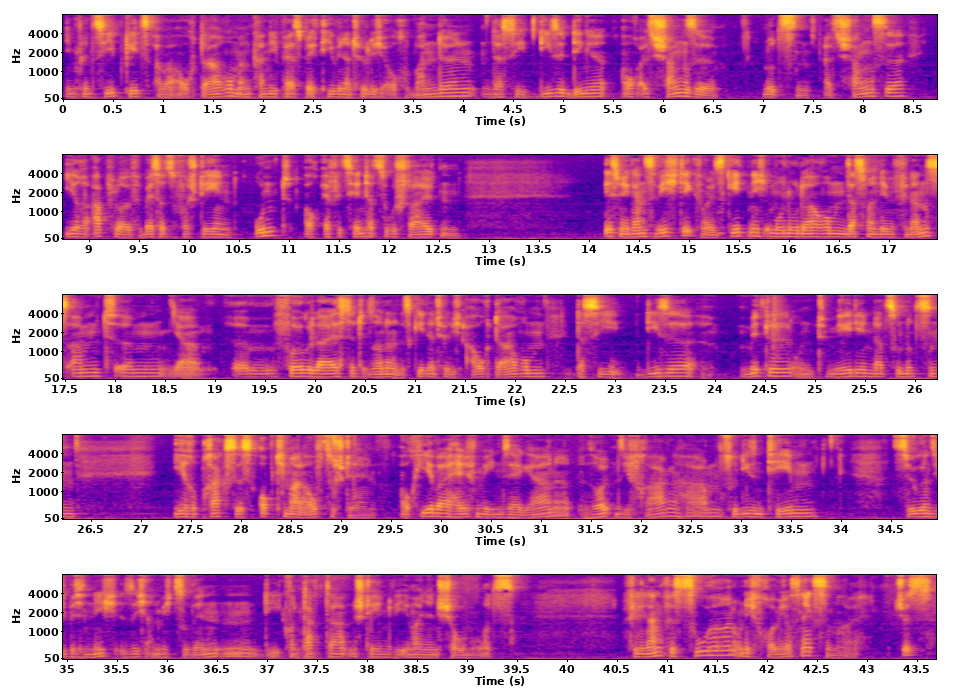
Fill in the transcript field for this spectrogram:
Im Prinzip geht es aber auch darum, man kann die Perspektive natürlich auch wandeln, dass Sie diese Dinge auch als Chance nutzen, als Chance, ihre Abläufe besser zu verstehen und auch effizienter zu gestalten. Ist mir ganz wichtig, weil es geht nicht immer nur darum, dass man dem Finanzamt ähm, ja, ähm, Folge leistet, sondern es geht natürlich auch darum, dass sie diese Mittel und Medien dazu nutzen, ihre Praxis optimal aufzustellen. Auch hierbei helfen wir Ihnen sehr gerne. Sollten Sie Fragen haben zu diesen Themen, zögern Sie bitte nicht, sich an mich zu wenden. Die Kontaktdaten stehen wie immer in den Show Notes. Vielen Dank fürs Zuhören und ich freue mich aufs nächste Mal. Tschüss.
